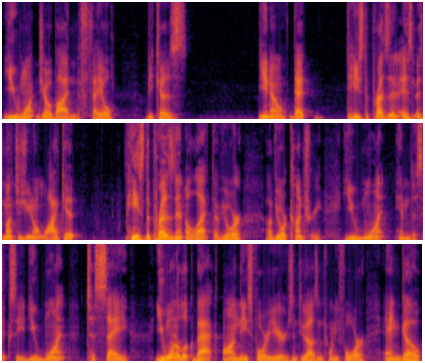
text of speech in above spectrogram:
you want Joe Biden to fail because you know that he's the president as, as much as you don't like it he's the president elect of your of your country you want him to succeed you want to say you want to look back on these 4 years in 2024 and go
